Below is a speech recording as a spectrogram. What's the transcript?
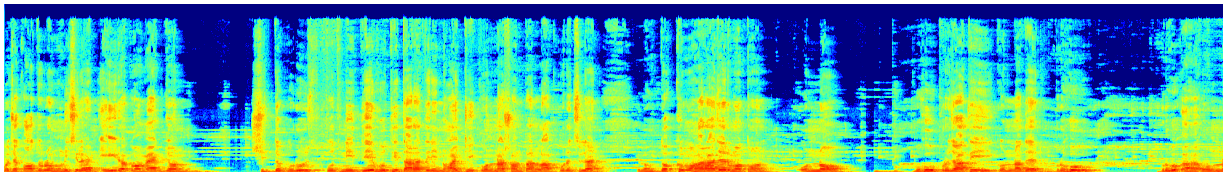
বলছে কদর মুনি ছিলেন এইরকম একজন সিদ্ধ পুরুষ, পত্নী দেবহূতির দ্বারা তিনি নয়টি কন্যা সন্তান লাভ করেছিলেন এবং দক্ষ মহারাজের মতন অন্য বহু প্রজাতি কন্যাদের, বহু বহু অন্য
